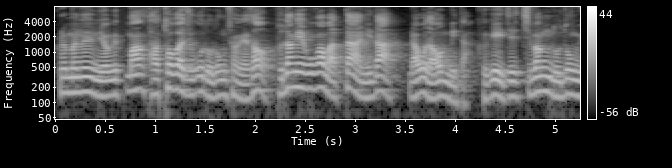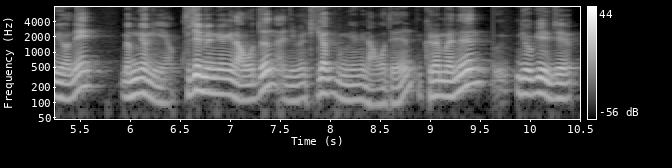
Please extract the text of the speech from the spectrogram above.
그러면은 여기 막 다퉈가지고 노동청에서 부당해고가 맞다 아니다 라고 나옵니다. 그게 이제 지방노동위원회 명령이에요. 구제 명령이 나오든 아니면 기각 명령이 나오든 그러면은 여기 이제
